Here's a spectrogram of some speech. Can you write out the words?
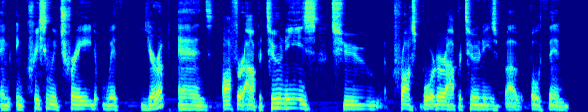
and increasingly trade with Europe and offer opportunities to cross border opportunities, uh, both in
